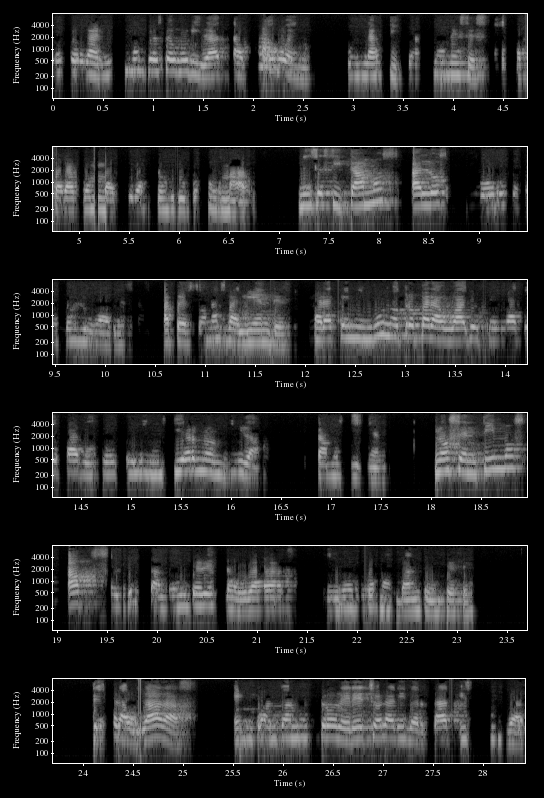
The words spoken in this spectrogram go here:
los organismos de seguridad actúen con la eficacia necesaria para combatir a estos grupos armados. Necesitamos a los de estos lugares, a personas valientes, para que ningún otro paraguayo tenga que padecer el infierno en vida estamos viviendo. Nos sentimos absolutamente defraudadas, señor comandante en jefe. Defraudadas en cuanto a nuestro derecho a la libertad y seguridad.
